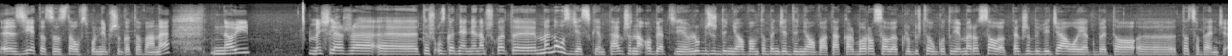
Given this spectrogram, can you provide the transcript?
e, zje to, co zostało wspólnie przygotowane. No i Myślę, że e, też uzgadnianie na przykład e, menu z dzieckiem, tak, że na obiad, nie wiem, lubisz dyniową, to będzie dyniowa, tak, albo rosołek, lubisz, to ugotujemy rosołek, tak, żeby wiedziało jakby to, e, to co będzie.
